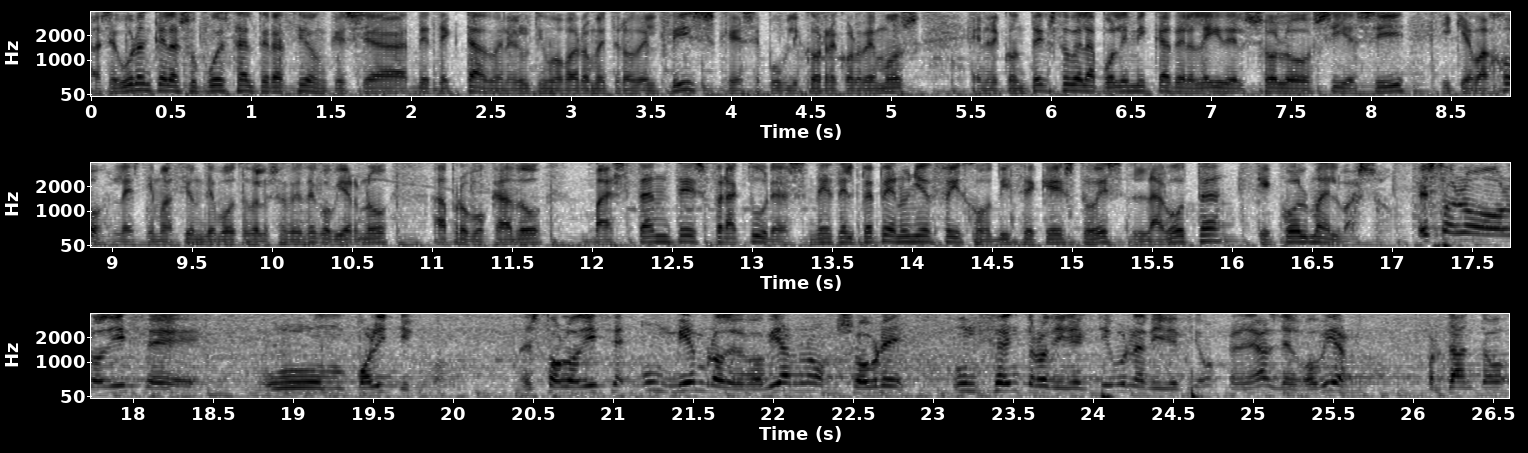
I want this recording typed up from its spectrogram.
aseguran que la supuesta alteración que se ha detectado en el último barómetro del CIS, que se publicó, recordemos, en el contexto de la polémica de la ley del solo sí es sí y que bajó la estimación de voto de los socios de gobierno, ha provocado bastantes fracturas. Desde el PP, Núñez Feijóo dice que esto es la gota que colma el vaso. Esto no lo dice un político esto lo dice un miembro del Gobierno sobre un centro directivo, una dirección general del Gobierno. Por tanto,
